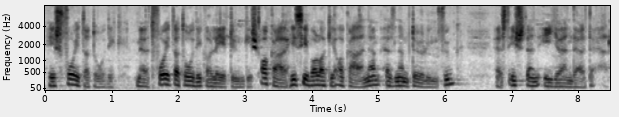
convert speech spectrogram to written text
és folytatódik, mert folytatódik a létünk is. Akár hiszi valaki, akár nem, ez nem tőlünk függ, ezt Isten így rendelte el.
